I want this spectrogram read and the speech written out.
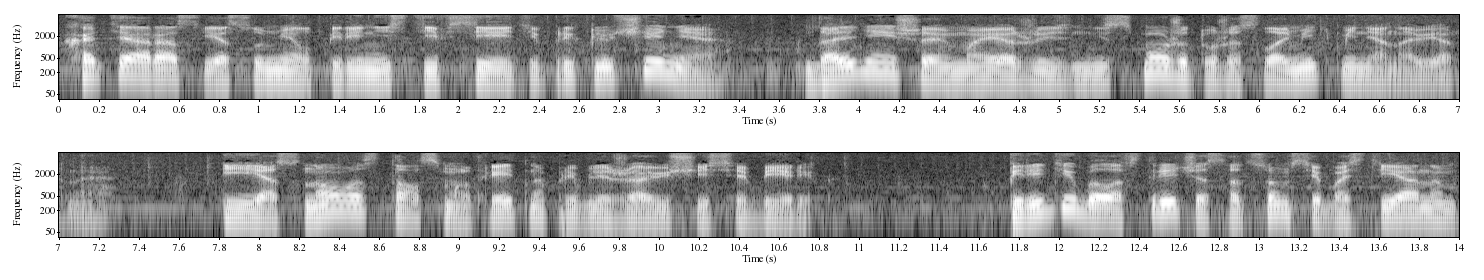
Хотя раз я сумел перенести все эти приключения, дальнейшая моя жизнь не сможет уже сломить меня, наверное. И я снова стал смотреть на приближающийся берег. Впереди была встреча с отцом Себастьяном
